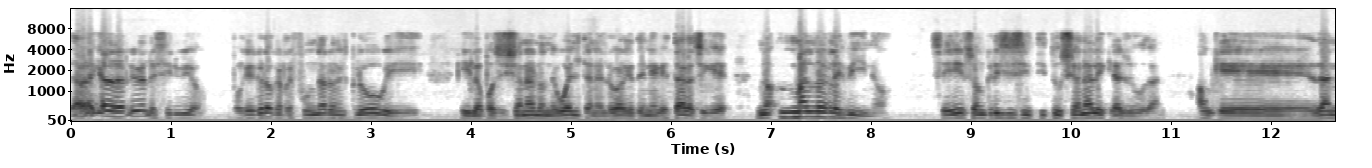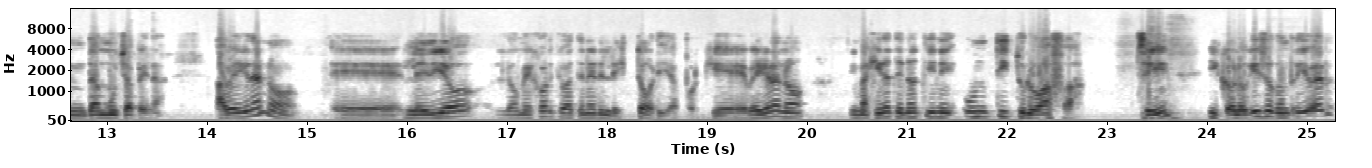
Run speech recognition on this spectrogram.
la verdad que a los de River le sirvió, porque creo que refundaron el club y, y lo posicionaron de vuelta en el lugar que tenía que estar, así que no, mal no les vino, ¿sí? son crisis institucionales que ayudan aunque dan, dan mucha pena. A Belgrano eh, le dio lo mejor que va a tener en la historia, porque Belgrano, imagínate, no tiene un título AFA, ¿sí? Y con lo que hizo con River,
